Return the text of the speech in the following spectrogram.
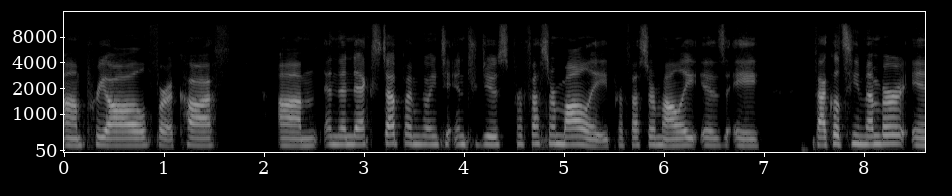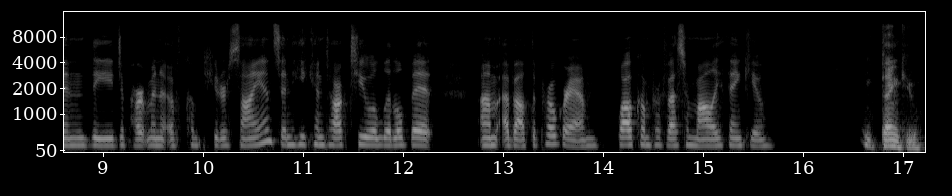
um, Priyal, for Akath. Um, and then next up, I'm going to introduce Professor Molly. Professor Molly is a faculty member in the Department of Computer Science, and he can talk to you a little bit um, about the program. Welcome, Professor Molly. Thank you. Thank you.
